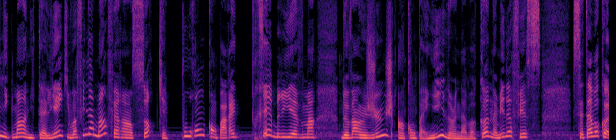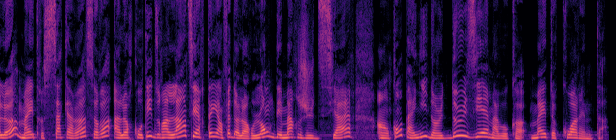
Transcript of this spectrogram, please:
uniquement en italien qui va finalement faire en sorte qu'elles pourront comparaître très brièvement devant un juge en compagnie d'un avocat nommé d'office. Cet avocat-là, maître Sakara, sera à leur côté durant l'entièreté en fait de leur longue démarche judiciaire en compagnie d'un deuxième avocat, maître Quarenta.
